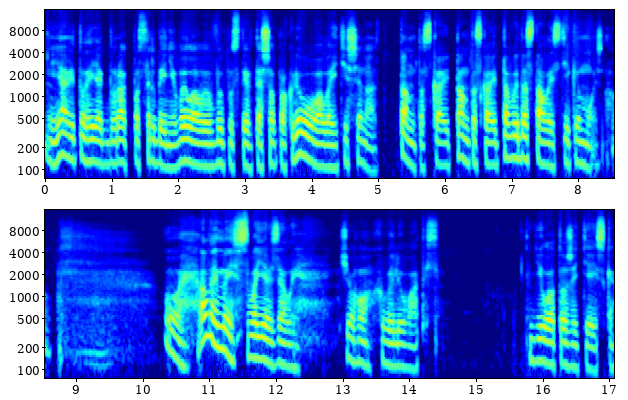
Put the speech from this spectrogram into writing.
І я від того, як дурак посередині виловив, випустив те, що прокльовувало, і тишина. Там таскають, там таскають, та ви достали стільки можна. Ой, але ми своє взяли. Чого хвилюватись? Діло то житейське.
